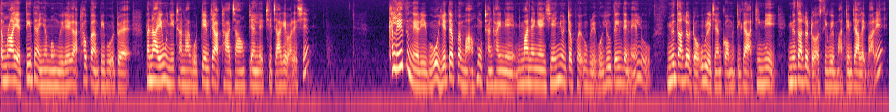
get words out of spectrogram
သမရရဲ့တည်တံ့ရမုံငွေတွေကထောက်ပံ့ပေးဖို့အတွက်ဗဏ္ဍာရေးဝန်ကြီးဌာနကိုတင်ပြထားကြောင်းပြန်လည်ဖြေကြားခဲ့ပါတယ်ရှင်။ကလေးသူငယ်တွေကိုရဲတပ်ဖွဲ့မှအမှုထမ်းခိုင်းတဲ့မြန်မာနိုင်ငံရဲညွန့်တပ်ဖွဲ့ဥပဒေကိုရုပ်သိမ်းတဲ့နယ်လို့မြို့သားလွှတ်တော်ဥပဒေချမ်းကော်မတီကဒီနေ့မြို့သားလွှတ်တော်အစည်းအဝေးမှာတင်ပြလိုက်ပါတယ်။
